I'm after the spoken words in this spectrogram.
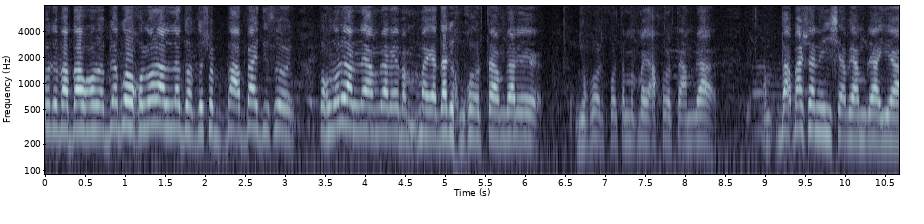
ওরে বাবা ওগুলা গখলর আল্লাহ সব বাবাই দিছন। গখলর আল্লাহ আমরা রে মায়া দাড়ি করতাম আমরা রে ইহর করতাম মায়া করতাম আমরা বাসানি হিসাবে আমরা ইয়া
